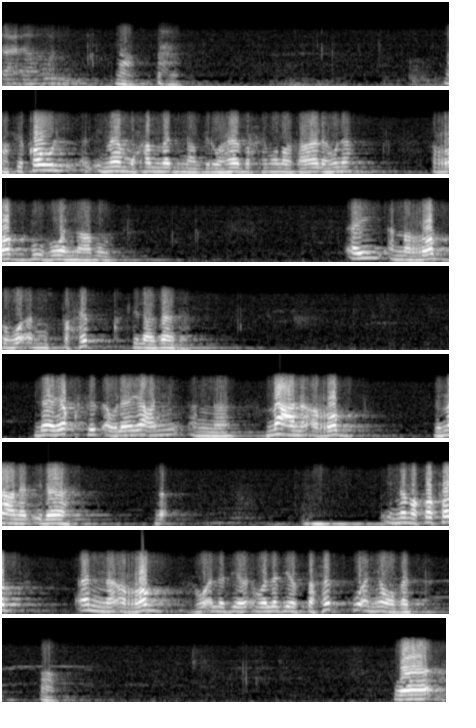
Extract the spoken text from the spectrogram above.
تعلمون. نعم. نعم في قول الإمام محمد بن عبد الوهاب رحمه الله تعالى هنا الرب هو المعبود. أي أن الرب هو المستحق للعبادة. لا يقصد أو لا يعني أن معنى الرب بمعنى الإله لا. إنما قصد أن الرب هو الذي هو الذي يستحق أن يعبد. آه. وكما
